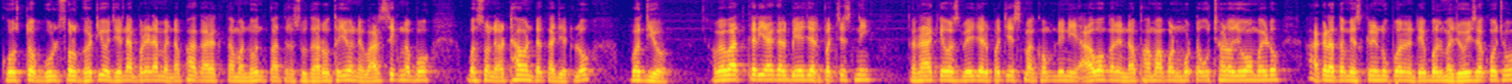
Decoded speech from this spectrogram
કોસ્ટ ઓફ ગુલસોલ ઘટ્યો, જેના પરિણામે નફાકારકતામાં નોંધપાત્ર સુધારો થયો અને વાર્ષિક નફો બસો ને અઠ્ઠાવન ટકા જેટલો વધ્યો. હવે વાત કરીએ આગળ બે હજાર પચીસની. તો નાણાકીય વર્ષ બે હજાર પચીસમાં કંપનીની આવક અને નફામાં પણ મોટો ઉછાળો જોવા મળ્યો. આંકડા તમે સ્ક્રીન ઉપર અને ટેબલમાં જોઈ શકો છો.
